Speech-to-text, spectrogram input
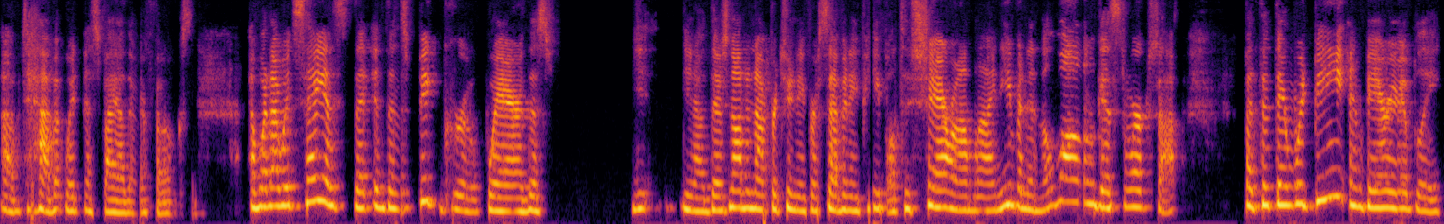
um, to have it witnessed by other folks. And what I would say is that in this big group where this, you, you know, there's not an opportunity for 70 people to share online, even in the longest workshop, but that there would be invariably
